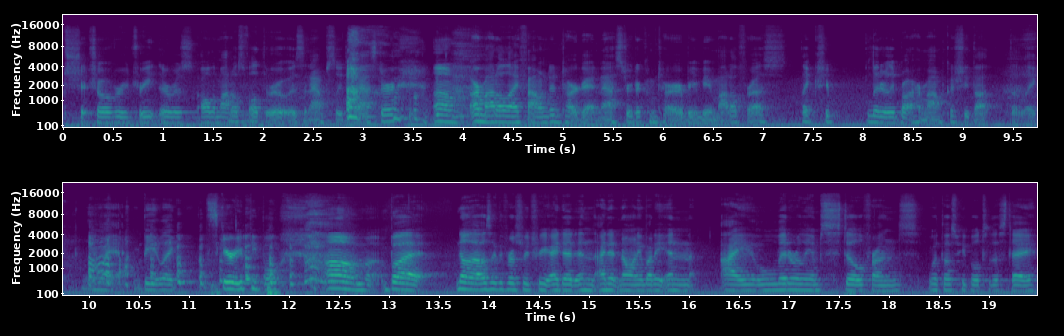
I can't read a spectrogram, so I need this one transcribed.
shit show of a retreat. There was all the models fell through. It was an absolute disaster. um, our model I found in Target and asked her to come to our Airbnb and model for us. Like she literally brought her mom because she thought that like we might be like scary people. Um, but no, that was like the first retreat I did, and I didn't know anybody, and I literally am still friends with those people to this day.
